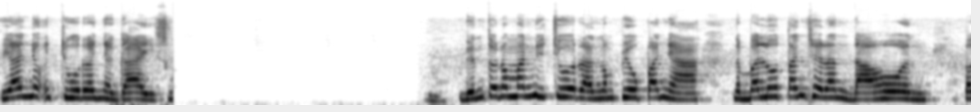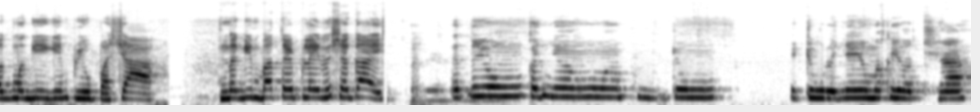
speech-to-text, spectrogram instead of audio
Yan yung itsura niya guys. Ganito naman itsura ng pupa niya, nabalutan siya ng dahon pag magiging pupa siya. Naging butterfly na siya guys. Ito yung kanyang yung itsura niya, yung makyot siya.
